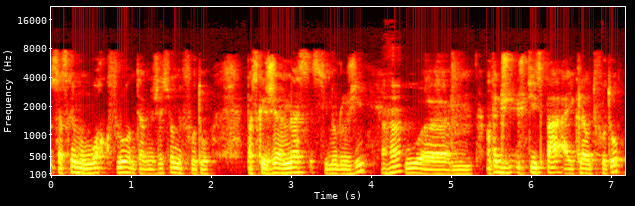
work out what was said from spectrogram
ça serait mon workflow en termes de gestion de photos. Parce que j'ai un NAS Synology Uh-huh. où, euh, en fait, j'utilise pas iCloud Photo.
